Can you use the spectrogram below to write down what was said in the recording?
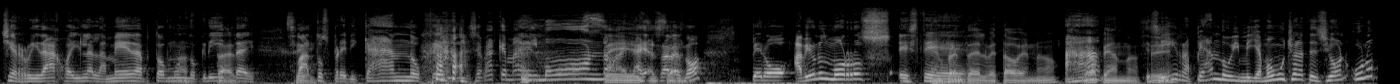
che ruidajo ahí en la Alameda, todo el mundo Ah, grita, tal. y Sí. vatos predicando, que se va a quemar el mundo, Sí, ya, sabes. ¿no? Pero había unos morros, este... Enfrente del Beethoven, ¿no? Ajá, Rapeando. Sí. rapeando. Y me llamó mucho la atención. Uno,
